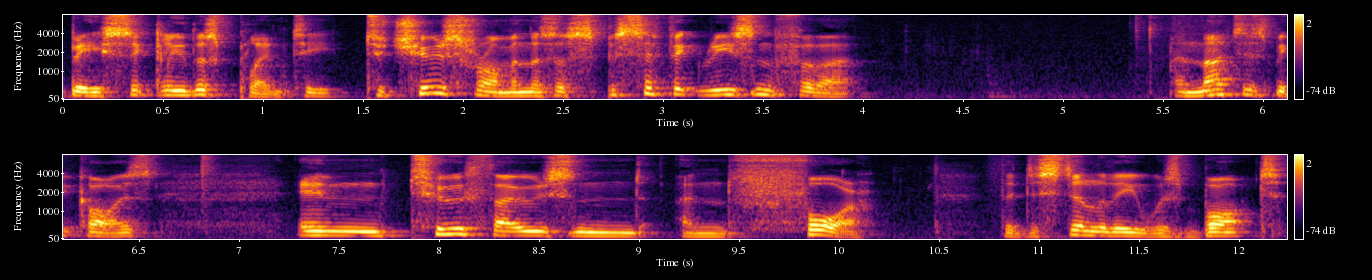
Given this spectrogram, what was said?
basically there's plenty to choose from, and there's a specific reason for that. And that is because in 2004, the distillery was bought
